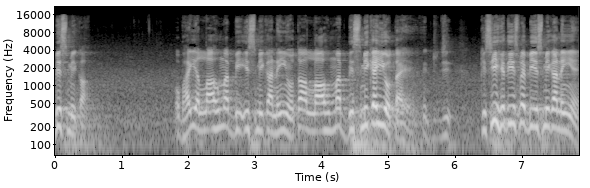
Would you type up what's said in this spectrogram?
بسمی کا بھائی اللہ بی اسمی کا نہیں ہوتا اللہ بسمی کا ہی ہوتا ہے جی، کسی حدیث میں بی اسمی کا نہیں ہے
